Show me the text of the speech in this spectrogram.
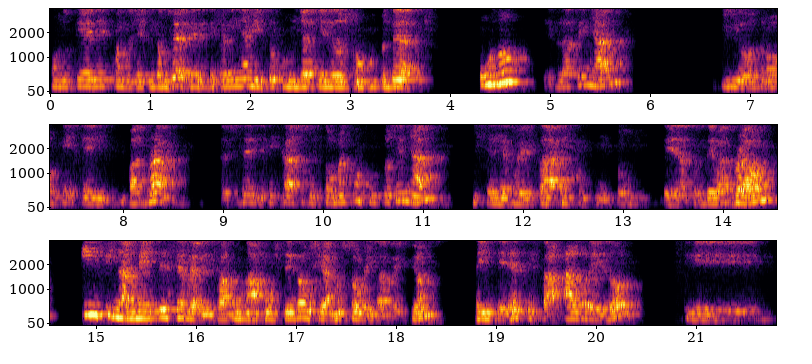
uno tiene, cuando llegamos a hacer ese alineamiento, uno ya tiene dos conjuntos de datos. Uno es la señal y otro es el background. Entonces, en ese caso, se toma el conjunto señal y se le resta el conjunto de datos de background y finalmente se realiza un ajuste gaussiano sobre la región de interés que está alrededor eh,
